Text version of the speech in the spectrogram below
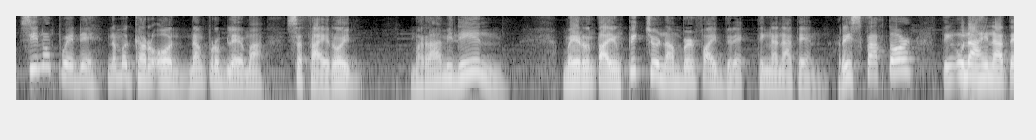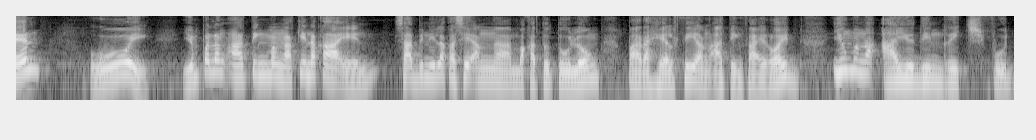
Sino pwede na magkaroon ng problema sa thyroid? Marami din. Mayroon tayong picture number 5 direct. Tingnan natin. Risk factor, ting unahin natin. Uy, yung palang ating mga kinakain, sabi nila kasi ang ah, makatutulong para healthy ang ating thyroid, yung mga iodine-rich food.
